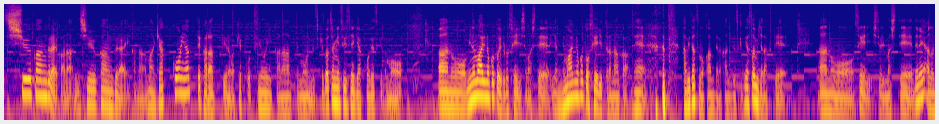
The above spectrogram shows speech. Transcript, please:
週間ぐらいかな、2週間ぐらいかな。まあ逆光になってからっていうのが結構強いかなって思うんですけど、ちなみに水星逆光ですけども、あの、身の回りのことをいろいろ整理してまして、いや、身の回りのことを整理ったらなんかね、旅立つのかみたいな感じですけど、いや、そういう意味じゃなくて、あの、整理しておりまして、でね、あの、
